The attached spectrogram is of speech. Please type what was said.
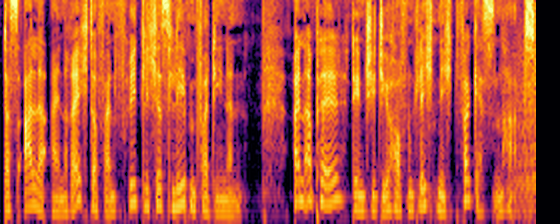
dass alle ein Recht auf ein friedliches Leben verdienen. Ein Appell, den Gigi hoffentlich nicht vergessen hat.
